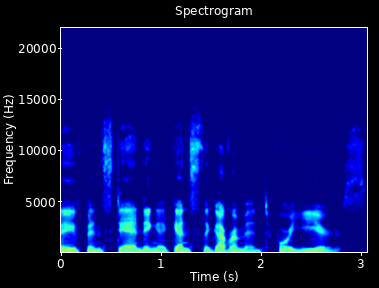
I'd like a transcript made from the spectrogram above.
They've been standing against the government for years.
